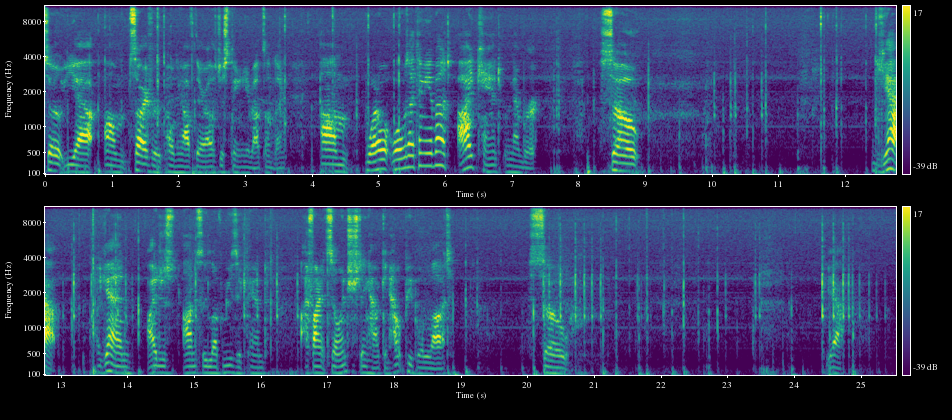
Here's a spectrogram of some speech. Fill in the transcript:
So, yeah, um, sorry for holding off there. I was just thinking about something. Um, what, what was I thinking about? I can't remember. So, yeah, again, I just honestly love music and I find it so interesting how it can help people a lot. So, yeah.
